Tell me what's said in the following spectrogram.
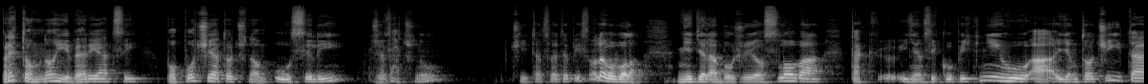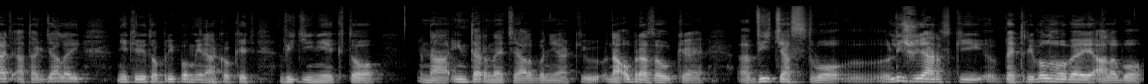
Preto mnohí veriaci po počiatočnom úsilí, že začnú čítať Svete písmo, lebo bola nedela Božieho slova, tak idem si kúpiť knihu a idem to čítať a tak ďalej. Niekedy to pripomína, ako keď vidí niekto na internete alebo nejakú, na obrazovke víťazstvo lyžiarsky Petri Vlhovej alebo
